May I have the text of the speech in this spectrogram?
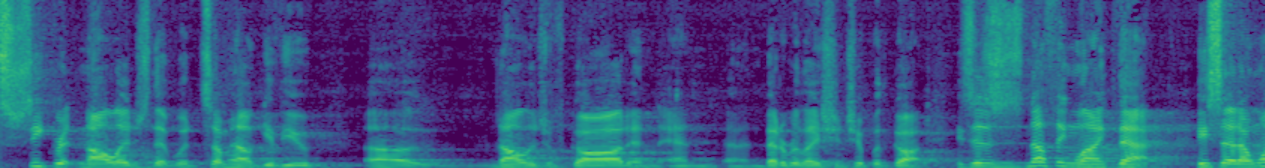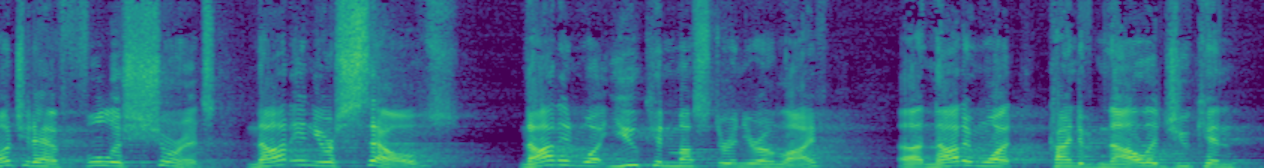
secret knowledge that would somehow give you uh, knowledge of God and, and, and better relationship with God. He says it's nothing like that. He said, I want you to have full assurance, not in yourselves, not in what you can muster in your own life, uh, not in what kind of knowledge you can,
